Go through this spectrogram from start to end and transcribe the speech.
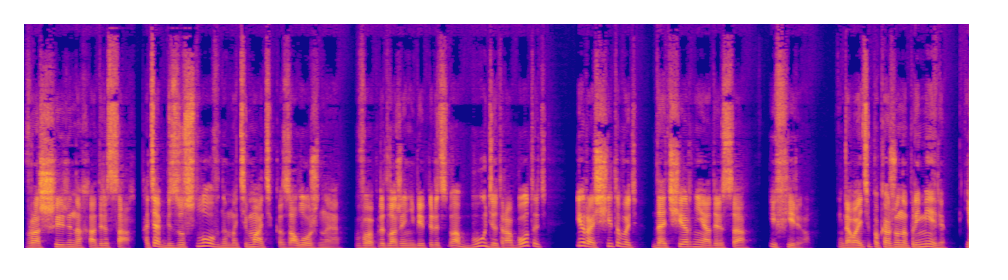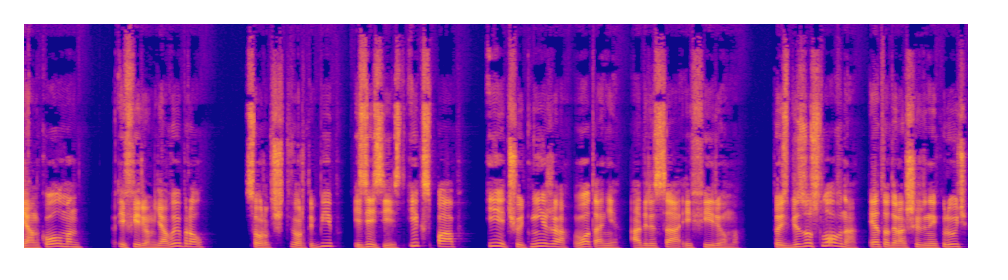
в расширенных адресах. Хотя, безусловно, математика, заложенная в предложении BIP32, будет работать и рассчитывать дочерние адреса эфириум. Давайте покажу на примере. Ян Колман, Эфириум я выбрал. 44 бип. И здесь есть XPub, и чуть ниже, вот они, адреса эфириума. То есть, безусловно, этот расширенный ключ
